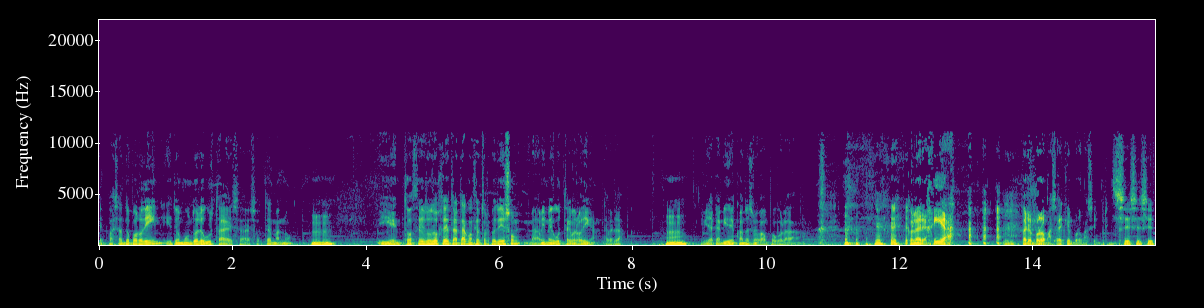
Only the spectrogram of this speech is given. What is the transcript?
eh, pasando por Odín, y todo el mundo le gusta esos temas, ¿no? Y entonces los dos se trata con cierto respeto. Y eso a mí me gusta que me lo digan, la verdad. Y mira que a mí de cuando se me va un poco la, con la herejía. Pero en broma, ¿sabes que en broma siempre? Sí, sí, sí.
